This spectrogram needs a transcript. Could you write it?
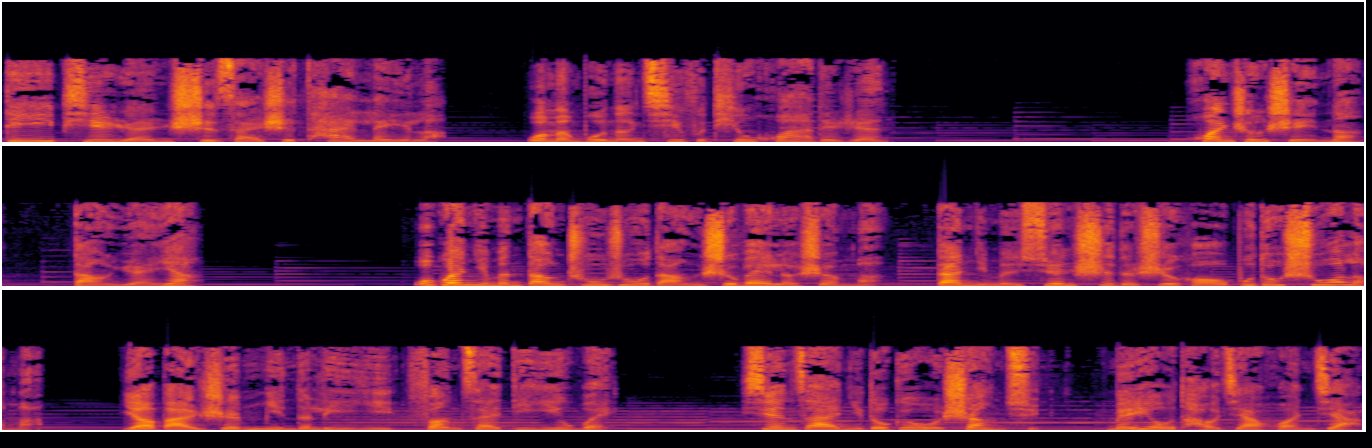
第一批人实在是太累了，我们不能欺负听话的人。换成谁呢？党员呀！我管你们当初入党是为了什么，但你们宣誓的时候不都说了吗？要把人民的利益放在第一位。现在你都给我上去，没有讨价还价。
